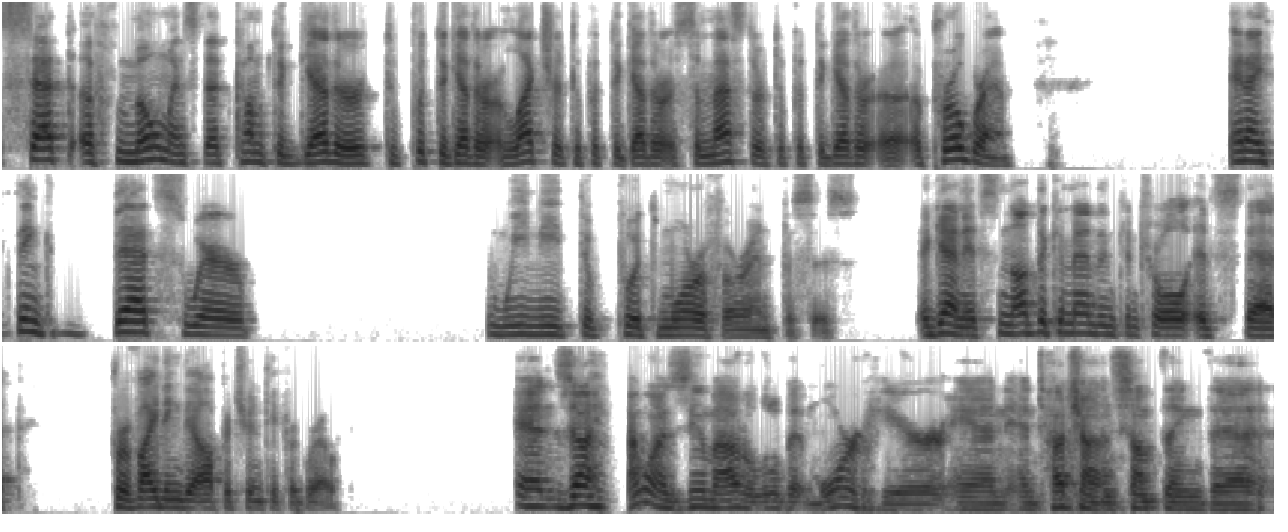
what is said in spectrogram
set of moments that come together to put together a lecture to put together a semester to put together a, a program and i think that's where we need to put more of our emphasis again it's not the command and control it's that providing the opportunity for growth. And Zahi, I want to zoom out a little bit more here and and touch on something that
